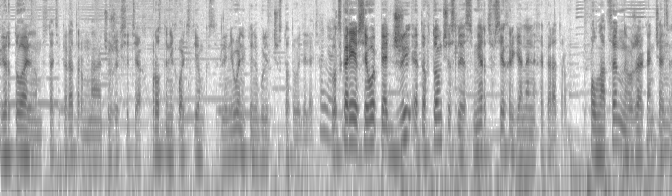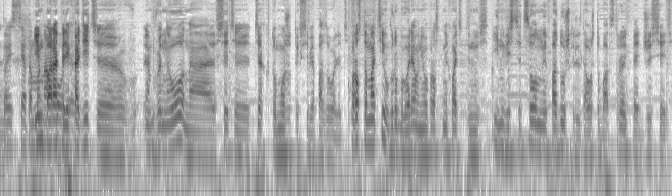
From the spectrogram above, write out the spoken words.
виртуальным стать оператором на чужих сетях. Просто не хватит емкости. Для него никто не будет частоты выделять. Понятно. Вот, скорее всего, 5G это в том числе смерть всех региональных операторов. Полноценный уже окончательно. Ну, То есть это Им пора переходить э, в МВНО на сети тех, кто может их себе позволить. Просто мотив, грубо говоря, у него просто не хватит инвес- инвестиционной подушки для того, чтобы отстроить 5G сеть.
